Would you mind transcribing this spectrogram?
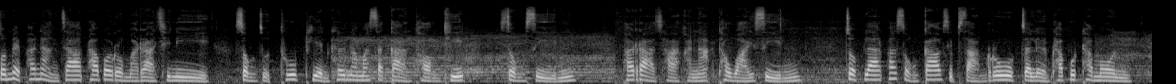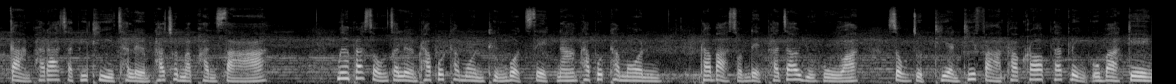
สมเด็จพระนางเจ้าพระบรมราชินีทรงจุดธูปเทียนเครื่องนมัสการทองทิศทรงศีล พระราชาคณะถวายศีล จบแล้วพระสงฆ์93 รูปเจริญพระพุทธมนต์การพระราชพิธีเฉลิมพระชนมพรรษา เมื่อพระสงฆ์เจริญพระพุทธมนต์ถึงบทเสกน้ำพระพุทธมนต์พระบาทสมเด็จพระเจ้าอยู่หัวทรงจุดเทียนที่ฝาพระครอบพระกลิ่งอุบาเกง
